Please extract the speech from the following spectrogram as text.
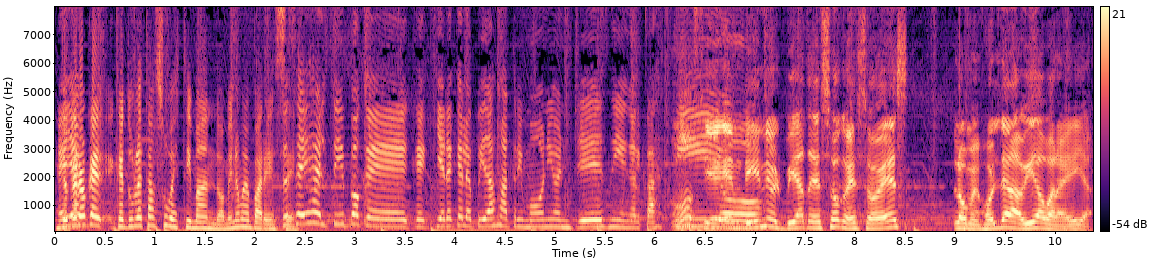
Yo Ella- creo que, que tú le estás subestimando. A mí no me parece. Entonces es el tipo que, que quiere que le pidas matrimonio en Disney, en el castillo. No, si es en Disney, olvídate de eso, que eso es lo mejor de la vida para ella.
